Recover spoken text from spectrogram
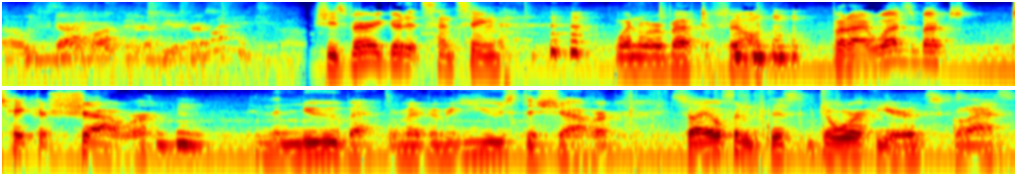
Uh, we just gotta go out there and be aggressive. She's very good at sensing when we're about to film. but I was about to take a shower in the new bathroom. I've never used this shower. So I opened this door here, this glass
